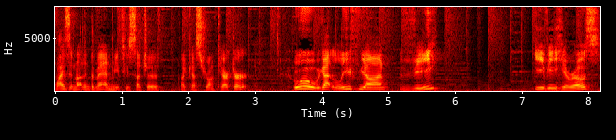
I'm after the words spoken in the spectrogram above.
why is it not in demand? Mewtwo's such a like a strong character, Ooh, we got Leafeon V. Eevee Heroes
